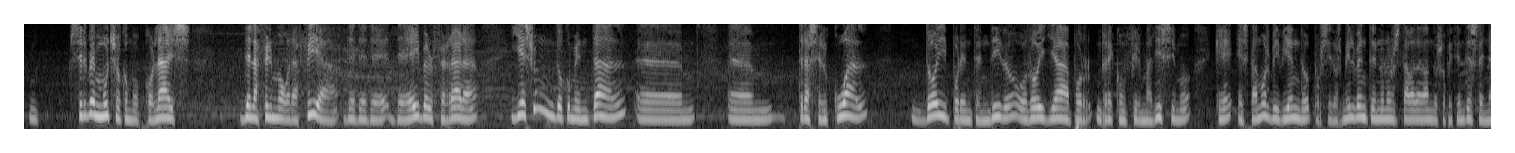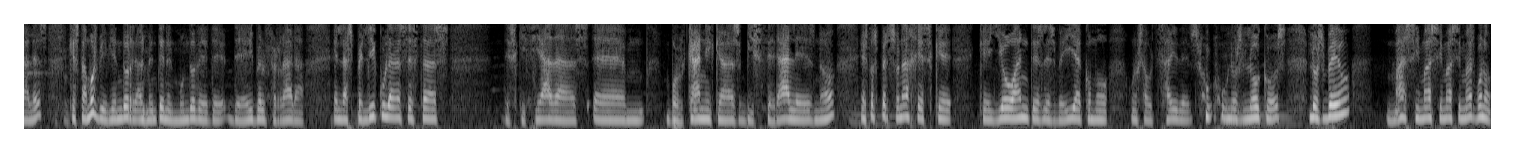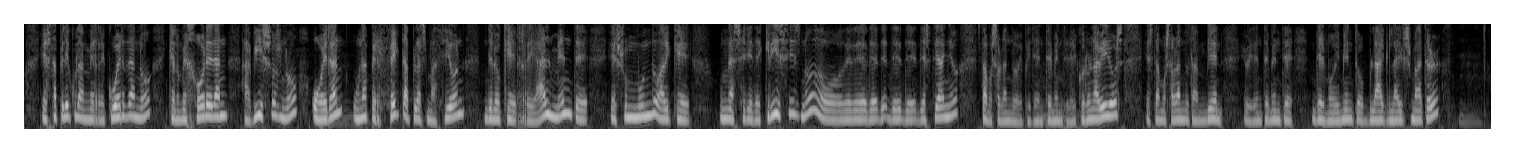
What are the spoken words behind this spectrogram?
sirve mucho como collage de la filmografía de, de, de, de Abel Ferrara y es un documental eh, eh, tras el cual doy por entendido o doy ya por reconfirmadísimo que estamos viviendo, por si 2020 no nos estaba dando suficientes señales, que estamos viviendo realmente en el mundo de, de, de Abel Ferrara. En las películas estas desquiciadas, eh, volcánicas, viscerales, ¿no? Estos personajes que, que yo antes les veía como unos outsiders, unos locos, los veo más y más y más y más. Bueno, esta película me recuerda, ¿no? Que a lo mejor eran avisos, ¿no? O eran una perfecta plasmación de lo que realmente es un mundo al que una serie de crisis, ¿no? De, de, de, este año. Estamos hablando, evidentemente, del coronavirus. Estamos hablando también, evidentemente, del movimiento Black Lives Matter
